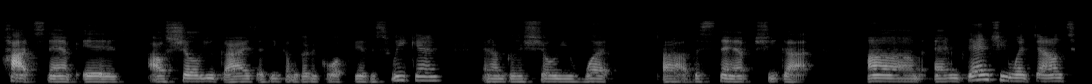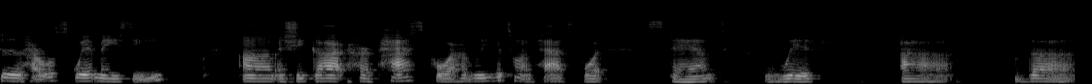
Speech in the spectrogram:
Hot stamp is. I'll show you guys. I think I'm going to go up there this weekend and I'm going to show you what uh, the stamp she got. Um, and then she went down to Herald Square Macy's um, and she got her passport, her Louis Vuitton passport, stamped with uh, the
